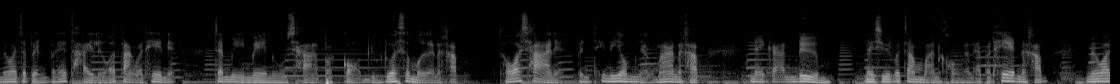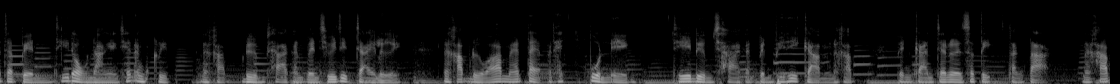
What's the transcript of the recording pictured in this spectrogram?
ไม่ว่าจะเป็นประเทศไทยหรือว่าต่างประเทศเนี่ย จะมีเมนูชาประกอบอยู่ด้วยเสมอนะครับ เพราะว่าชาเนี่ยเป็นที่นิยมอย่างมากนะครับ ในการดื่มในชีวิตประจำวันของหลาย ๆประเทศนะครับ ไม่ว่าจะเป็นที่โด่งดังอย่างเช่นอังกฤษนะครับ ดื่มชากันเป็นชีวิตจิตใจเลยนะครับ หรือว่าแม้แต่ประเทศญี่ปุ่นเอง ที่ดื่มชากันเป็นพิธีกรรมนะครับ เป็นการเจริญสติต่าง ๆ นะครับ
